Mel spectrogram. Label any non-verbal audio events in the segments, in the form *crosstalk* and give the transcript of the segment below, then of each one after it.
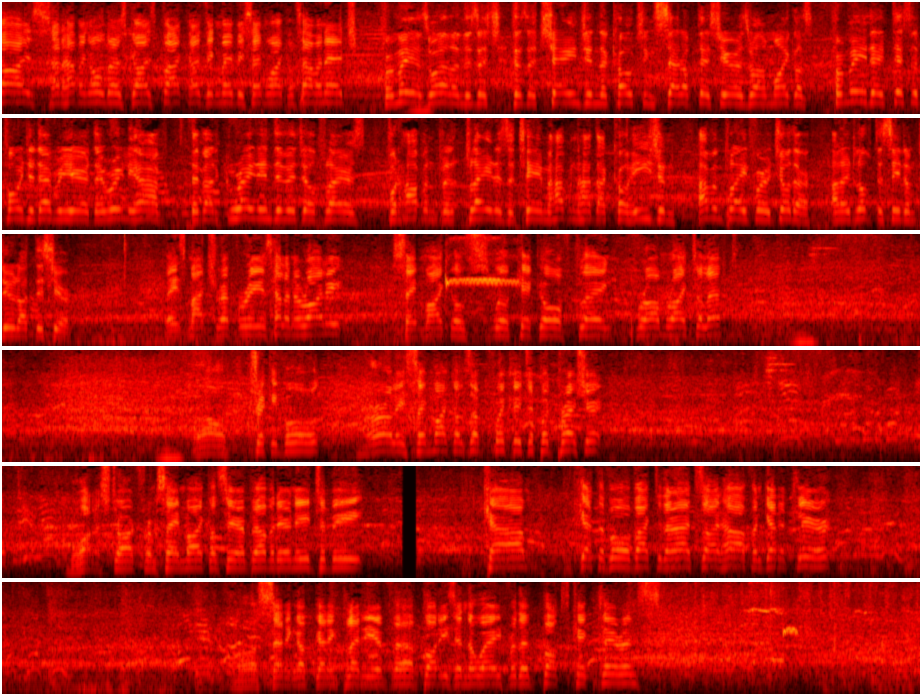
guys and having all those guys back, I think maybe St. Michael's have an edge. For me as well, and there's a there's a change in the coaching setup this year as well, Michaels. For me, they've disappointed every year. They really have. They've had great individual players, but haven't played as a team, haven't had that cohesion, haven't played for each other, and I'd love to see them do that this year. Today's match referee is Helen O'Reilly. St. Michael's will kick off playing from right to left. Well, tricky ball early. St. Michael's up quickly to put pressure. What a start from St. Michael's here. Belvedere need to be calm, get the ball back to their outside half and get it clear. Oh, setting up, getting plenty of uh, bodies in the way for the box kick clearance.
